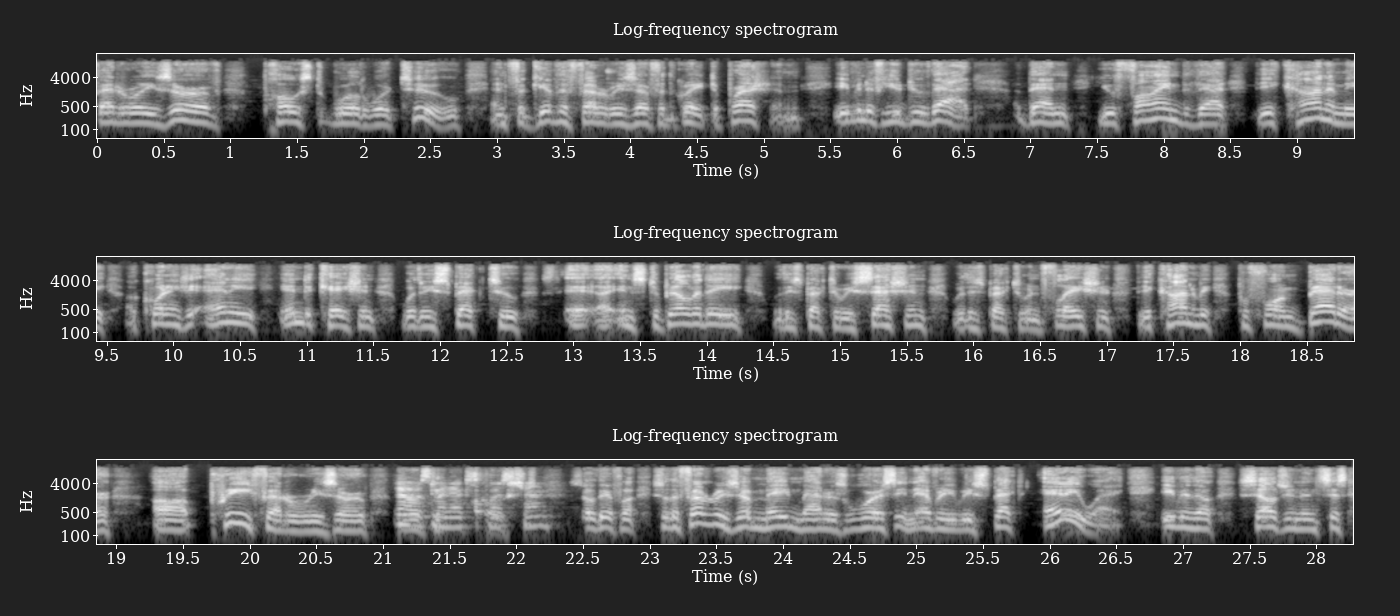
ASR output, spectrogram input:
Federal Reserve post World War II and forgive the Federal Reserve for the Great Depression, even if you do that, then you find that the economy, according to any indication with respect to uh, instability, with respect to recession, with respect to inflation, the economy performed better uh, pre-Federal Reserve. That was my next post. question. So therefore, so the Federal Reserve made matters worse in every respect anyway. Even though Selgin insists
